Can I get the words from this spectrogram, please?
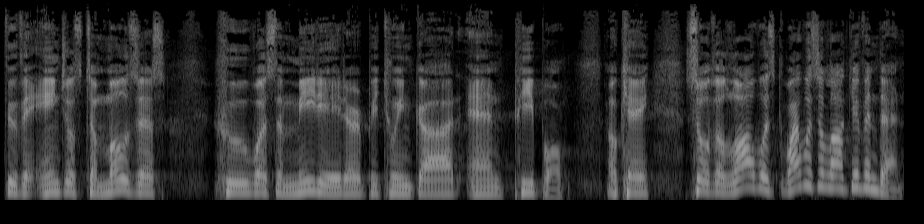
through the angels to Moses, who was the mediator between God and people. Okay? So the law was, why was the law given then?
